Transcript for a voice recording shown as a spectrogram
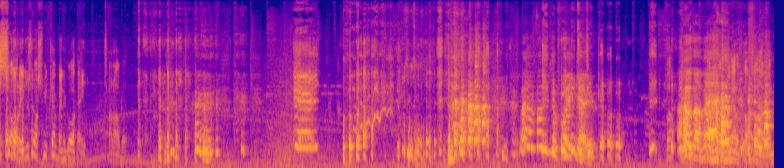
Sorry, just watch me come in and go, hey, Taraba. Where the fuck did your boy Did you go? go? How's that there? all my health, that's all I'm,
